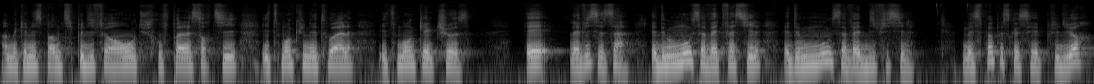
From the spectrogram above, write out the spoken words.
un mécanisme un petit peu différent où tu ne trouves pas la sortie, il te manque une étoile, il te manque quelque chose. Et la vie, c'est ça. Il y a des moments où ça va être facile et des moments où ça va être difficile. Mais c'est pas parce que c'est plus dur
